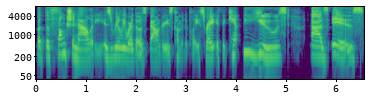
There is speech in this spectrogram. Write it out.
but the functionality is really where those boundaries come into place, right? If it can't be used as is,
